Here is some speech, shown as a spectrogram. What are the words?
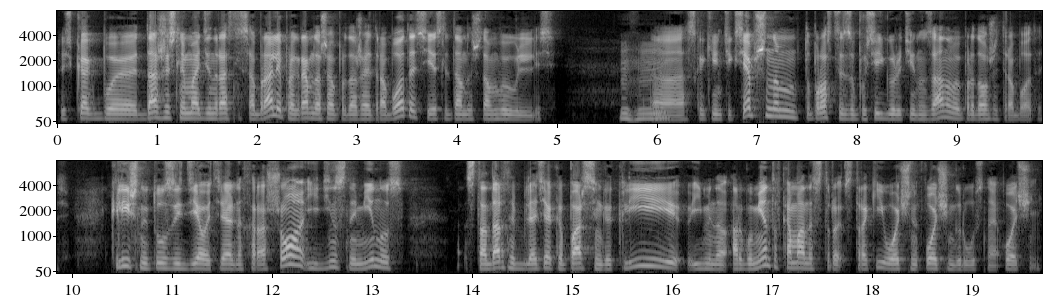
То есть, как бы, даже если мы один раз не собрали, программа должна продолжать работать, если там даже там вывалились. Э, с каким-нибудь эксепшеном, то просто запустить гурутину заново и продолжить работать. Клишные тулзы делать реально хорошо. Единственный минус – стандартная библиотека парсинга CLI, именно аргументов командной строки очень, очень грустная, очень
